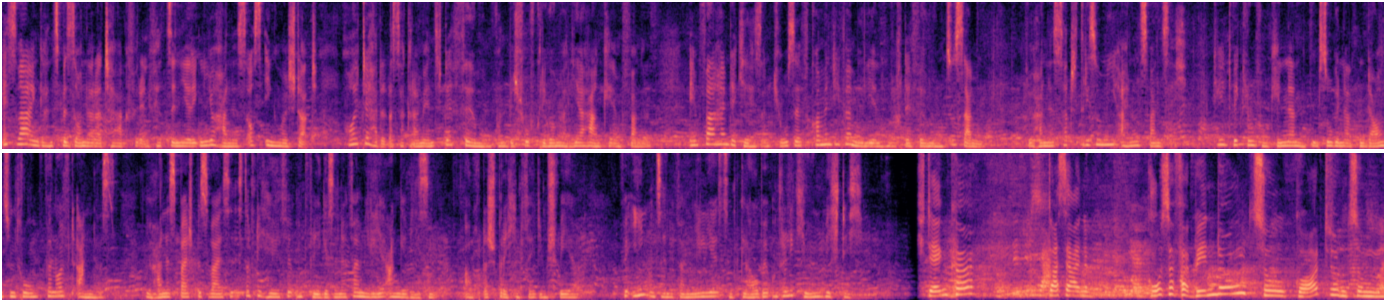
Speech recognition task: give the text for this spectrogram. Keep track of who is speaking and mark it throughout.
Speaker 1: Es war ein ganz besonderer Tag für den 14-jährigen Johannes aus Ingolstadt. Heute hat er das Sakrament der Firmung von Bischof Gregor Maria Hanke empfangen. Im Pfarrheim der Kirche St. Joseph kommen die Familien nach der Firmung zusammen. Johannes hat Trisomie 21. Die Entwicklung von Kindern mit dem sogenannten Down-Syndrom verläuft anders. Johannes beispielsweise ist auf die Hilfe und Pflege seiner Familie angewiesen. Auch das Sprechen fällt ihm schwer. Für ihn und seine Familie sind Glaube und Religion wichtig.
Speaker 2: Ich denke, dass er eine große Verbindung zu Gott und zum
